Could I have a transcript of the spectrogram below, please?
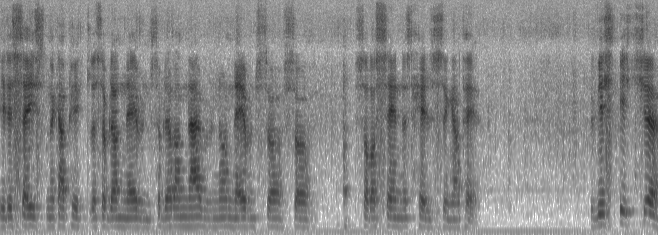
i det 16. kapitlet som blir nevnt, så blir det navn og nevnt så, så, så det sendes hilsener til. Hvis ikke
